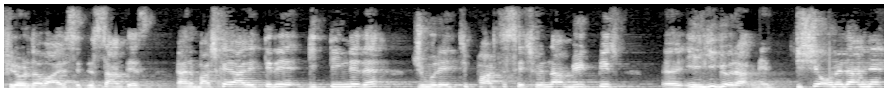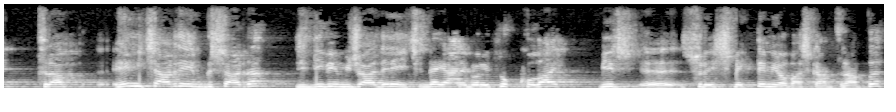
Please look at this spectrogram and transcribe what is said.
Florida valisi DeSantis. Yani başka eyaletlere gittiğinde de Cumhuriyetçi Parti seçmeninden büyük bir e, ilgi gören bir kişi. O nedenle Trump hem içeride hem dışarıda ciddi bir mücadele içinde. Yani böyle çok kolay bir e, süreç beklemiyor Başkan Trump'ı.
